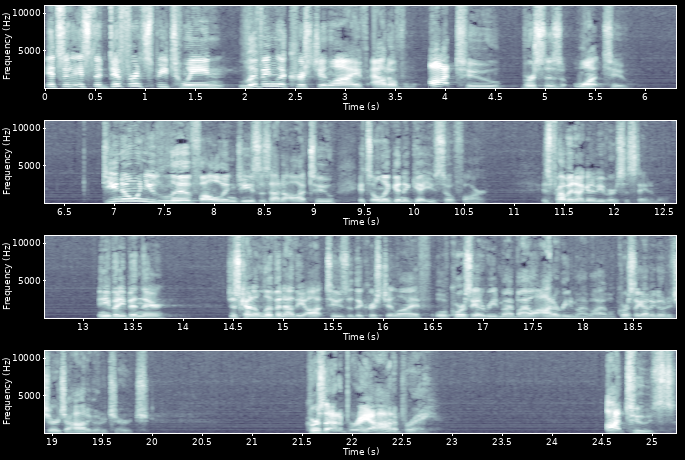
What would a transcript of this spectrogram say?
It's, a, it's the difference between living the Christian life out of ought to versus want to. Do you know when you live following Jesus out of ought to, it's only going to get you so far. It's probably not going to be very sustainable. Anybody been there? Just kind of living out the ought tos of the Christian life. Well, of course I got to read my Bible. I ought to read my Bible. Of course I got to go to church. I ought to go to church. Of course I ought to pray. I ought to pray. Ought tos.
